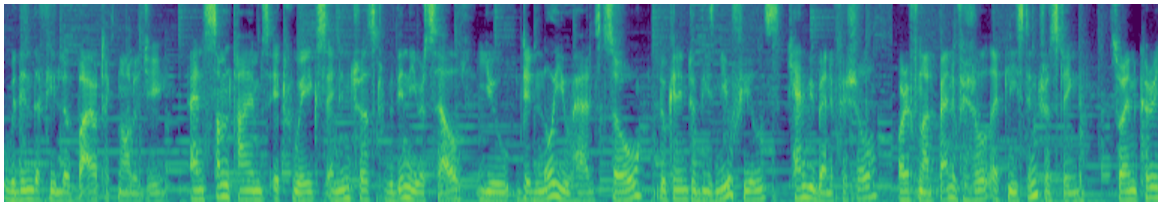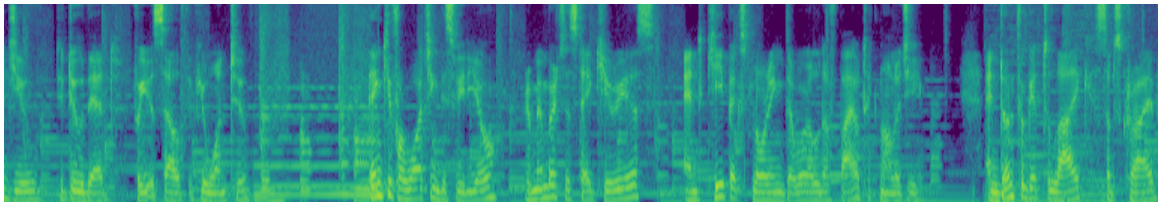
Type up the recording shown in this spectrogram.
within the field of biotechnology. And sometimes it wakes an interest within yourself you didn't know you had. So looking into these new fields can be beneficial, or if not beneficial, at least interesting. So I encourage you to do that for yourself if you want to. Thank you for watching this video. Remember to stay curious and keep exploring the world of biotechnology. And don't forget to like, subscribe,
